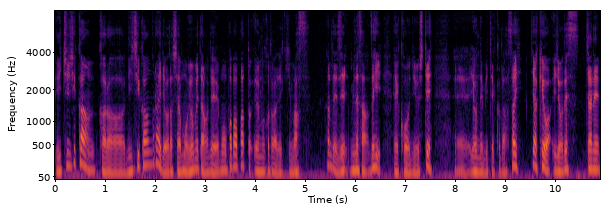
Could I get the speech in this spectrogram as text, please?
1時間から2時間ぐらいで私はもう読めたのでもうパパパッと読むことができます。なのでぜ皆さんぜひ、え購入して、え読んでみてください。では今日は以上です。じゃあね。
